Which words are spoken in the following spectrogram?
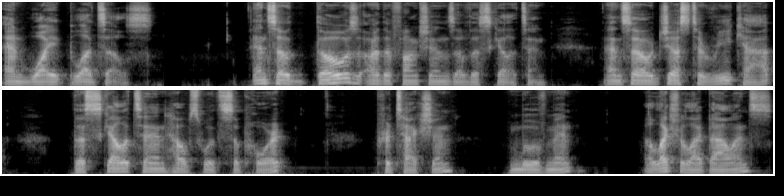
and white blood cells. And so those are the functions of the skeleton. And so just to recap, the skeleton helps with support, protection, movement, electrolyte balance,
